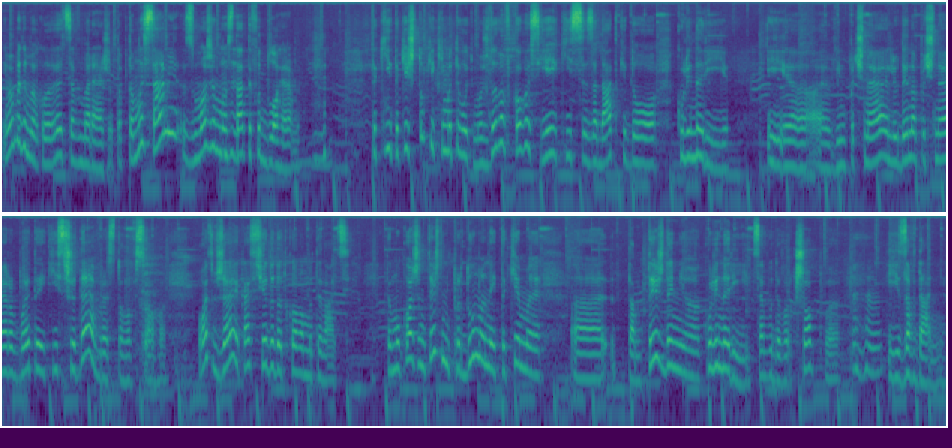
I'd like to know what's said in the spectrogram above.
і ми будемо викладати це в мережу. Тобто ми самі зможемо стати фудблогерами. Такі, такі штуки, які мотивують. Можливо, в когось є якісь задатки до кулінарії. І е, він почне, людина почне робити якісь шедеври з того всього. Ось вже якась ще додаткова мотивація. Тому кожен тиждень продуманий такими е, там тиждень кулінарії. Це буде воркшоп е, і завдання.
